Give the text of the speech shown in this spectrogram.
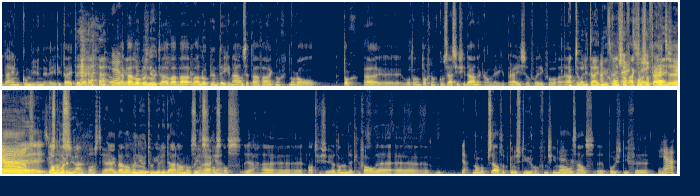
Uiteindelijk kom je in de realiteit terecht. ja. Ik ben wel benieuwd, hè? Waar, waar, waar loop je dan tegenaan? Zit daar vaak nog, nogal toch, hè, uh, wordt er dan toch nog concessies gedaan? Dat kan wegen prijs of weet ik veel. Uh, Actualiteit nu, grondstof, grondstofprijs. Uh, ja, dus, plannen dus, worden nu aangepast. Ja. ja. ik ben wel benieuwd hoe jullie daar dan als, als, vraag, als, ja. als ja, adviseur dan in dit geval ja, nog op zelf op kunnen sturen. Of misschien wel zelfs positief... ja,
